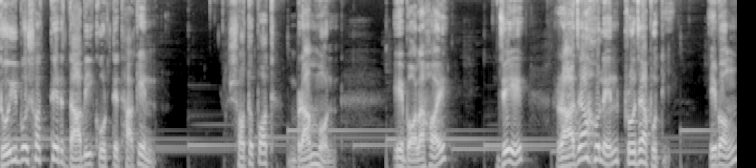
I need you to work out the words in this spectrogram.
দৈবসত্ত্বের দাবি করতে থাকেন। শতপথ ব্রাহ্মণ, এ বলা হয় যে রাজা হলেন প্রজাপতি এবং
